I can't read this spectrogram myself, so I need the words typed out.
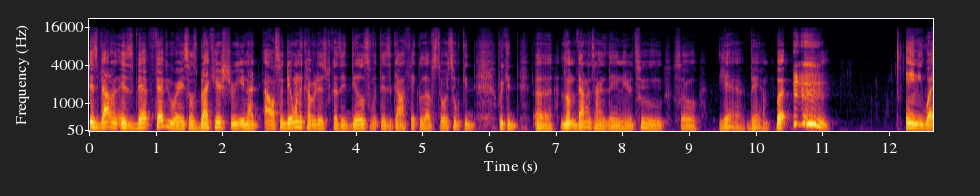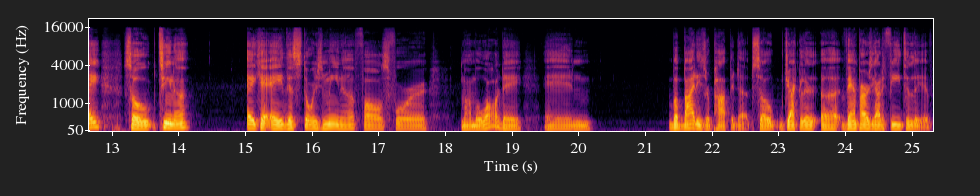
It's Valen- it's February, so it's Black History, and I also did want to cover this because it deals with this gothic love story. So we could we could uh, lump Valentine's Day in there too. So yeah, damn. But anyway, so Tina, aka this story's Mina, falls for Mamuwalde, and but bodies are popping up. So Dracula, uh, vampires got to feed to live.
